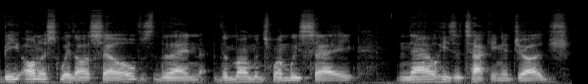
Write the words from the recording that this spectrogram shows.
be honest with ourselves, then the moments when we say now he's attacking a judge.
